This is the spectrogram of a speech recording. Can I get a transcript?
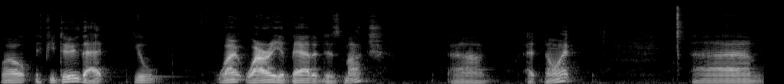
Well, if you do that, you won't worry about it as much uh, at night. Um,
